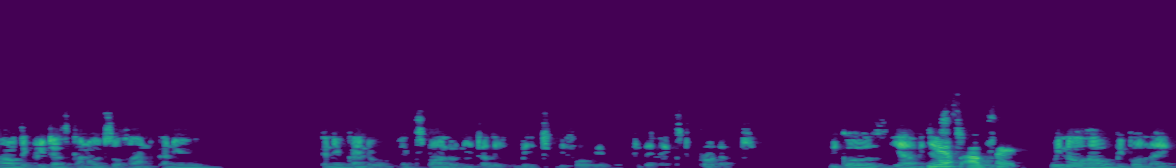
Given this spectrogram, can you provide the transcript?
how the creators can also earn. Can you can you kind of expand on it a little bit before we move to the next product? Because yeah, we Yes, just I've we, we know how people like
